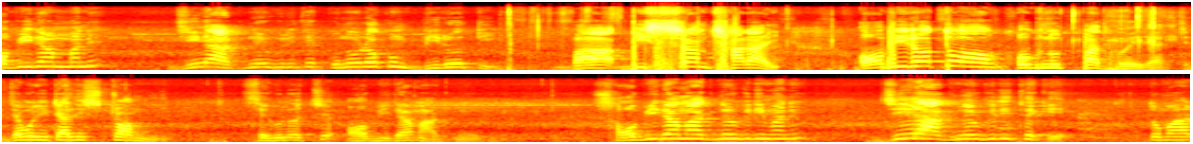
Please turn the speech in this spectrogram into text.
অবিরাম মানে যে আগ্নেয়গিরিতে কোনো রকম বিরতি বা বিশ্রাম ছাড়াই অবিরত অগ্নুৎপাত হয়ে যাচ্ছে, যেমন ইটালি স্ট্রংলি সেগুলো হচ্ছে অবিরাম আগ্নেয়গিরি। সবিরাম আগ্নেয়গিরি মানে যে আগ্নেয়গিরি থেকে তোমার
